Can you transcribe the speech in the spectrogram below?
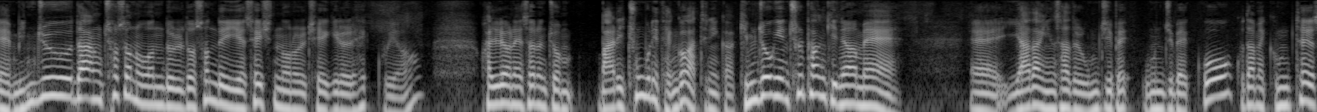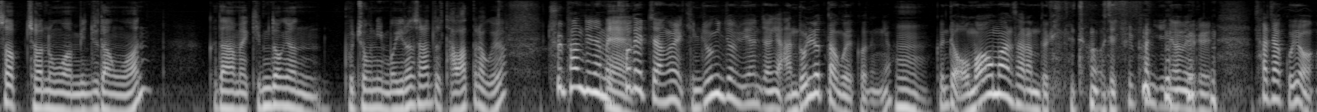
예, 민주당 초선 의원들도 선대위에 쇄신론을 제기를 했고요. 관련해서는 좀 말이 충분히 된 것 같으니까 김종인 출판 기념회 야당 인사들 움집했, 움집했고 그다음에 금태섭 전 의원 민주당 의원 그다음에 김동연 부총리 뭐 이런 사람들 다 왔더라고요. 출판 기념회 네. 초대장을 김종인 전 위원장이 안 돌렸다고 했거든요. 음. 근데 어마어마한 사람들이 일단 어제 출판 기념회를 찾았고요.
